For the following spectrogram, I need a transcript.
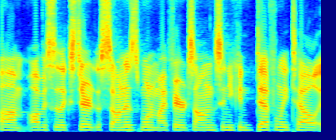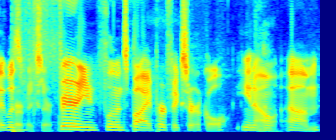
um, obviously like "Stare at the Sun" is one of my favorite songs, and you can definitely tell it was very influenced by Perfect Circle. You know, um,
